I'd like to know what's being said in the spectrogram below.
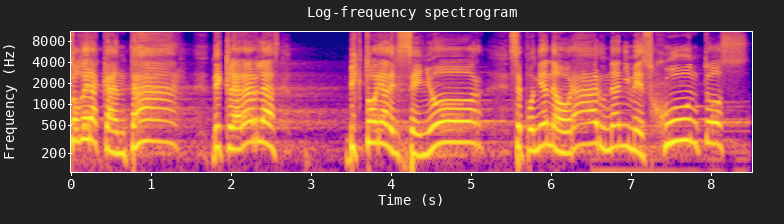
Todo era cantar, declarar la victoria del Señor. Se ponían a orar unánimes juntos.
